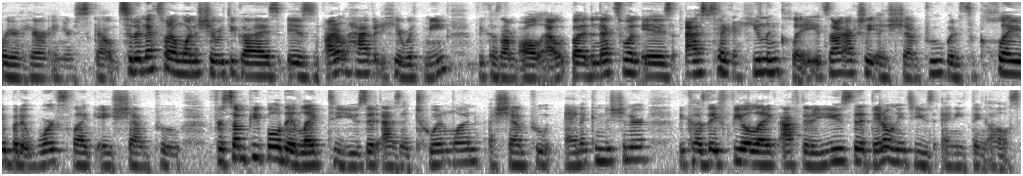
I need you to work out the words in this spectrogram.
for your hair and your scalp. So the next one I want to share with you guys is, I don't have it here with me because I'm all out, but the next one is Aztec Healing Clay. It's not actually a shampoo, but it's a clay, but it works like a shampoo. For some people, they like to use it as a two-in-one, a shampoo and a conditioner, because they feel like after they use it, they don't need to use anything else.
